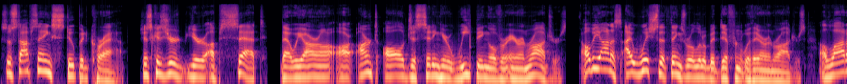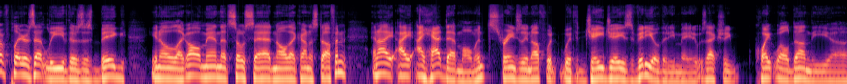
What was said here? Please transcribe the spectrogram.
So stop saying stupid crap. Just because you're you're upset that we are, are aren't all just sitting here weeping over Aaron Rodgers. I'll be honest, I wish that things were a little bit different with Aaron Rodgers. A lot of players that leave, there's this big, you know, like, oh man, that's so sad and all that kind of stuff. And and I I, I had that moment, strangely enough, with with JJ's video that he made. It was actually quite well done. The uh,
